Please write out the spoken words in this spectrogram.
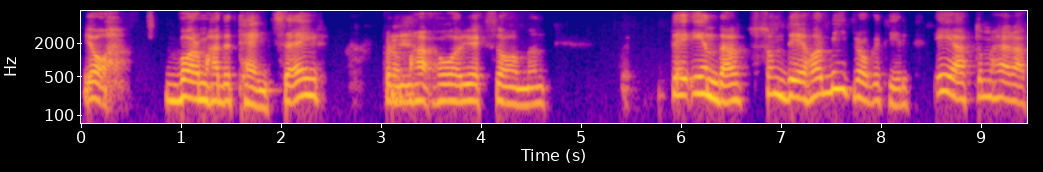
ja, vad de hade tänkt sig. För de har ju examen. Det enda som det har bidragit till är att de här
